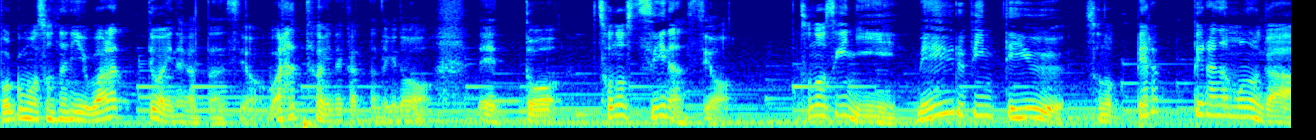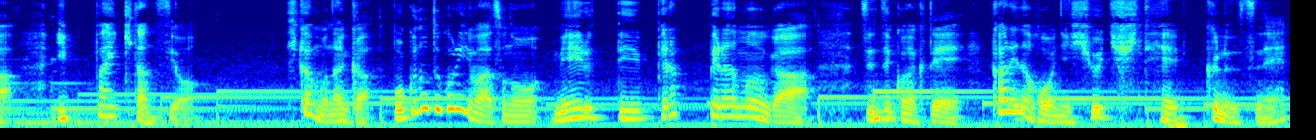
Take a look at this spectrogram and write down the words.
僕もそんなに笑ってはいなかったんですよ。笑ってはいなかったんだけどえっとその次なんですよ。その次にメール便っていうそのペラペラなものがいっぱい来たんですよ。しかもなんか僕のところにはそのメールっていうペラペラなものが全然来なくて彼の方に集中してくるんですね。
